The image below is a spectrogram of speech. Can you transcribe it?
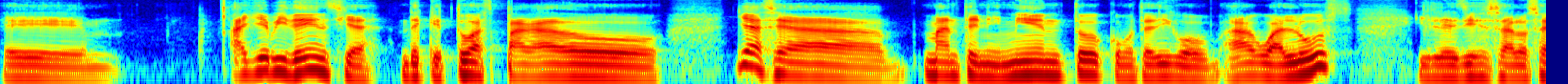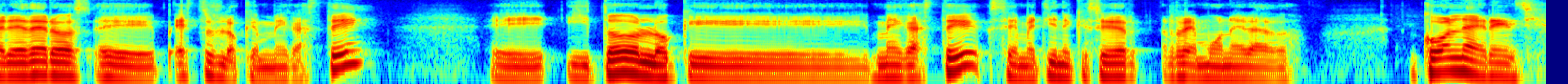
eh, hay evidencia de que tú has pagado ya sea mantenimiento, como te digo, agua, luz, y les dices a los herederos, eh, esto es lo que me gasté, eh, y todo lo que me gasté se me tiene que ser remunerado. Con la herencia,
